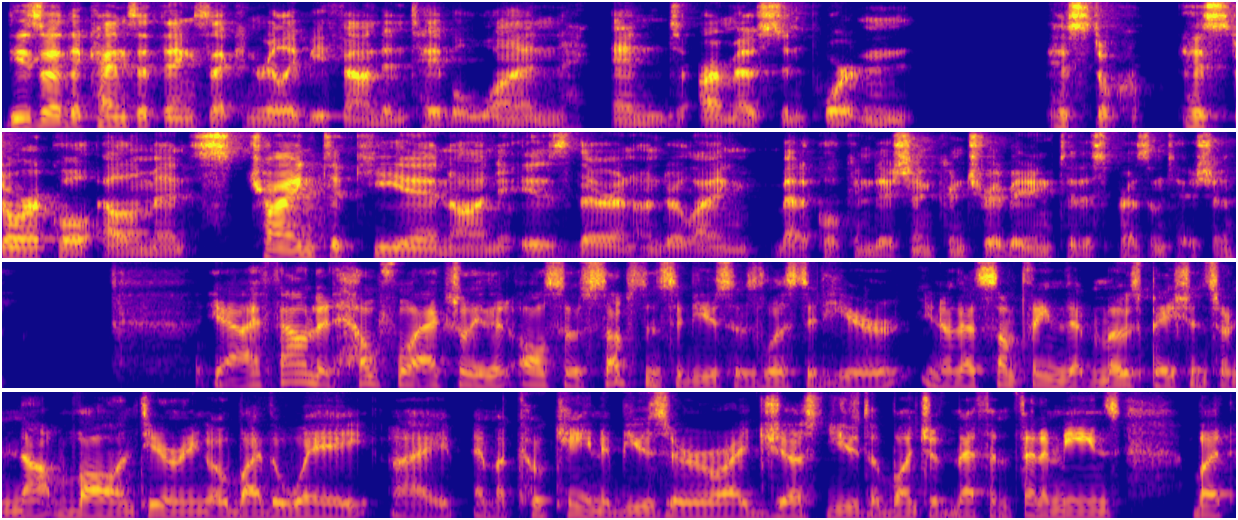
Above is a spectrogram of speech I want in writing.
These are the kinds of things that can really be found in table one and are most important histor- historical elements, trying to key in on is there an underlying medical condition contributing to this presentation? Yeah, I found it helpful actually that also substance abuse is listed here. You know, that's something that most patients are not volunteering. Oh, by the way, I am a cocaine abuser or I just used a bunch of methamphetamines. But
